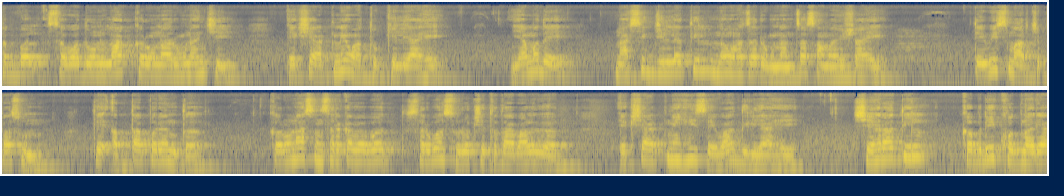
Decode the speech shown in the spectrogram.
तब्बल सव्वा दोन लाख करोना रुग्णांची एकशे आठने वाहतूक केली आहे. यामध्ये नाशिक जिल्ह्यातील नऊ हजार रुग्णांचा समावेश आहे. तेवीस मार्चपासून ते आत्तापर्यंत करोना संसर्गाबाबत सर्व सुरक्षितता बाळगत एकशे आठने ही सेवा दिली आहे. शहरातील कबरी खोदणाऱ्या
